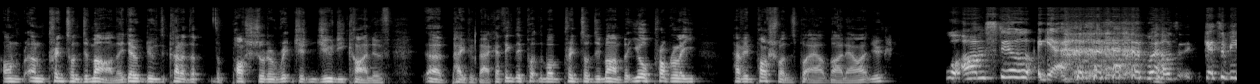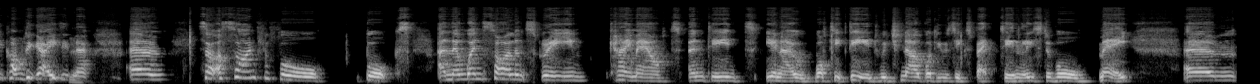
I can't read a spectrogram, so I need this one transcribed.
on, on print on demand. They don't do the kind of the, the posh sort of Richard and Judy kind of uh, paperback. I think they put them on print on demand, but you're probably having posh ones put out by now, aren't you? Well, I'm still, yeah. well, it gets a bit complicated yeah. now. Um, so I signed for four books, and then when Silent Scream came out and did, you know, what it did, which nobody was expecting, least of all me, um,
